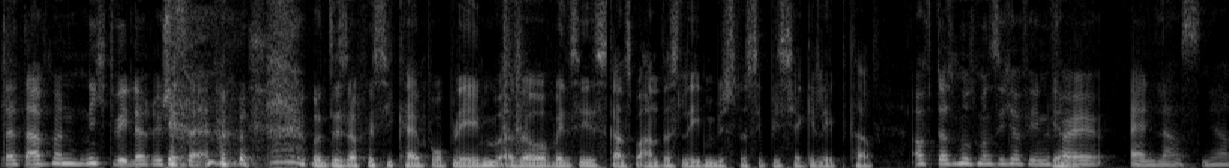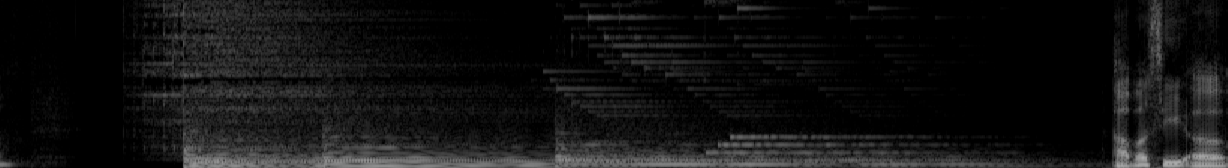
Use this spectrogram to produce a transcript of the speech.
Da darf man nicht wählerisch sein. Und das ist auch für sie kein Problem, also wenn sie es ganz woanders leben müssen, als sie bisher gelebt haben. Auf das muss man sich auf jeden ja. Fall einlassen, ja. Aber sie äh,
